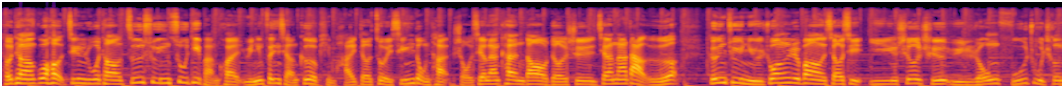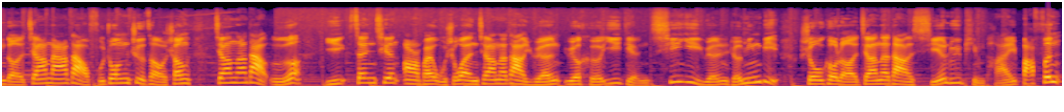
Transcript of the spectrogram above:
头条过后，进入到资讯速递板块，与您分享各品牌的最新动态。首先来看到的是加拿大鹅。根据女装日报消息，以奢侈羽绒服著称的加拿大服装制造商加拿大鹅，以三千二百五十万加拿大元（约合一点七亿元人民币）收购了加拿大鞋履品牌八分。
